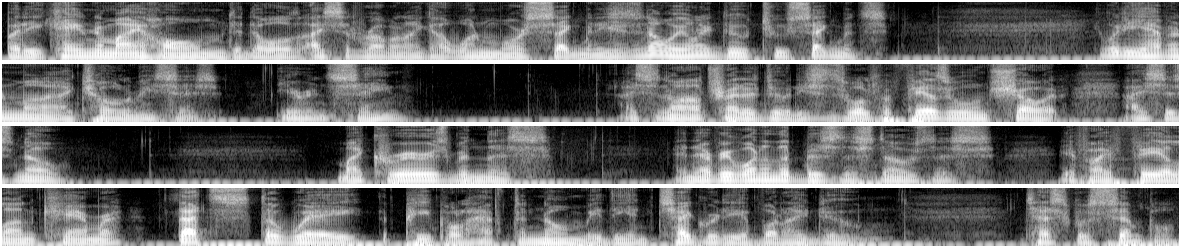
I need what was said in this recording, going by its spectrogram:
But he came to my home. Did all, I said, Robin, I got one more segment. He says, No, we only do two segments. What do you have in mind? I told him, he says, You're insane. I said, No, I'll try to do it. He says, Well, if it fails, we won't show it. I says, No. My career has been this, and everyone in the business knows this. If I fail on camera, that's the way the people have to know me, the integrity of what I do. Test was simple.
